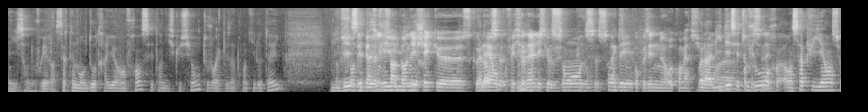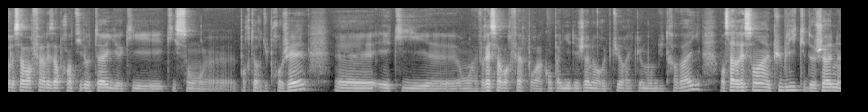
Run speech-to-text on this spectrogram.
il s'en ouvrira certainement d'autres ailleurs en France, c'est en discussion, toujours avec les apprentis d'Auteuil. L'idée, c'est des personnes qui sont un peu en échec euh, scolaire ou professionnel et que, sont, vous, ce sont des... une reconversion. Voilà, l'idée euh, c'est toujours en s'appuyant sur le savoir-faire des apprentis d'Auteuil qui, qui sont euh, porteurs du projet et qui ont un vrai savoir-faire pour accompagner des jeunes en rupture avec le monde du travail, en s'adressant à un public de jeunes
